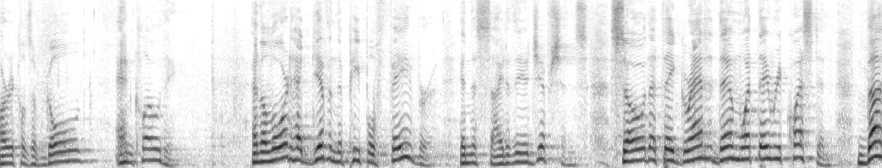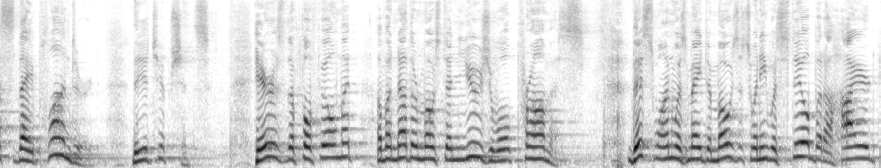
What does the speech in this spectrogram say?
articles of gold, and clothing. And the Lord had given the people favor in the sight of the Egyptians, so that they granted them what they requested. Thus they plundered the Egyptians. Here is the fulfillment of another most unusual promise. This one was made to Moses when he was still but a hired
